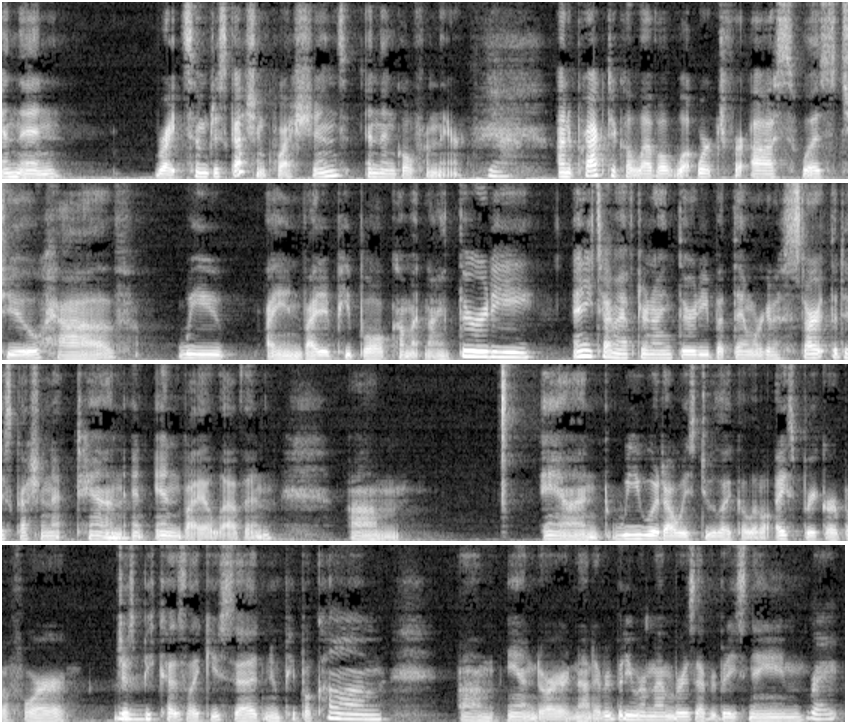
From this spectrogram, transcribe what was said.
and then write some discussion questions, and then go from there. Yeah on a practical level, what worked for us was to have we I invited people come at 9:30, anytime after 9:30, but then we're going to start the discussion at 10 mm-hmm. and end by 11. Um, and we would always do like a little icebreaker before, just mm-hmm. because, like you said, new people come, um, and or not everybody remembers everybody's name, right,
